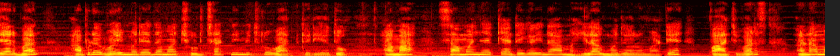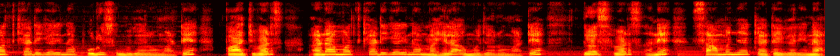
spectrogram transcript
ત્યારબાદ આપણે વય મર્યાદામાં છૂટછાટની મિત્રો વાત કરીએ તો આમાં સામાન્ય કેટેગરીના મહિલા ઉમેદવારો માટે પાંચ વર્ષ, અનામત કેટેગરીના પુરુષ ઉમેદવારો માટે પાંચ વર્ષ, અનામત કેટેગરીના મહિલા ઉમેદવારો માટે દસ વર્ષ અને સામાન્ય કેટેગરીના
